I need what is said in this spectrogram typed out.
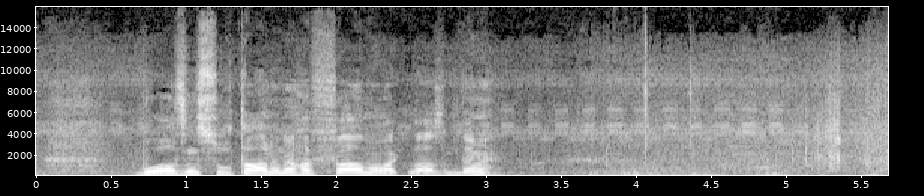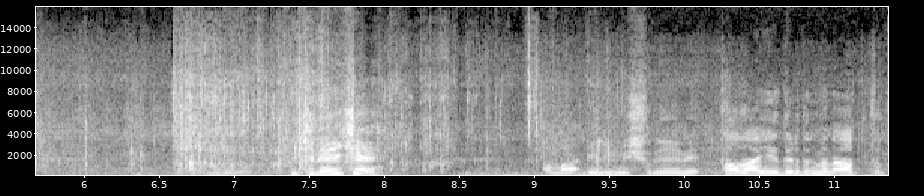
Boğazın sultanını hafife almamak lazım değil mi? 2'de 2. Ama elimi şuraya bir... Talay yedirdin mi ne yaptın?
